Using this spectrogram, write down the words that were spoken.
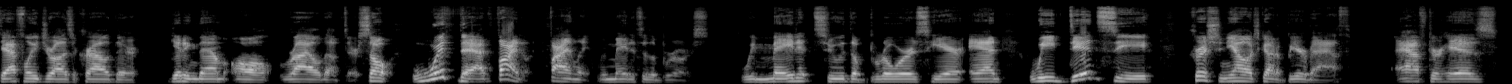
Definitely draws a crowd there getting them all riled up there. So, with that, finally, finally, we made it to the Brewers. We made it to the Brewers here, and we did see Christian Yelich got a beer bath after his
